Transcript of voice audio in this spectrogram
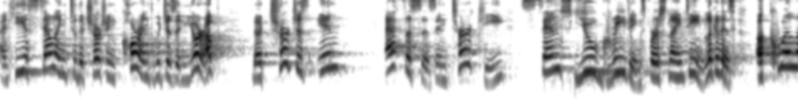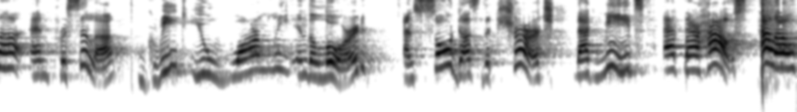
and he is telling to the church in Corinth, which is in Europe, the churches in Ephesus in Turkey sends you greetings. Verse 19. Look at this. Aquila and Priscilla greet you warmly in the Lord, and so does the church that meets at their house. Hello.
